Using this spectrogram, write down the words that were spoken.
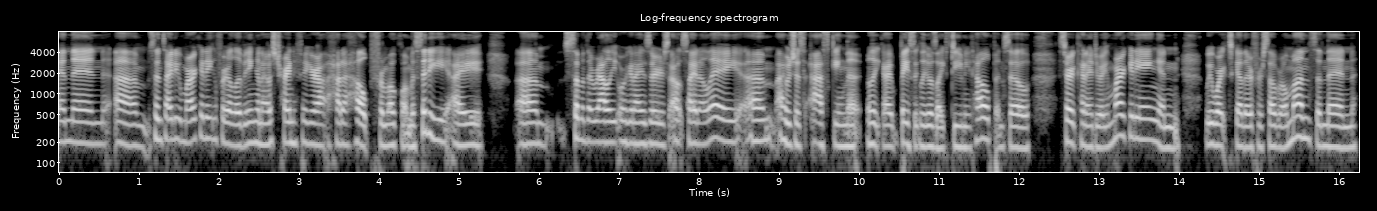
And then, um, since I do marketing for a living, and I was trying to figure out how to help from Oklahoma City, I um, some of the rally organizers outside LA, um, I was just asking that, like, I basically was like, "Do you need help?" And so started kind of doing marketing, and we worked together for several months. And then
